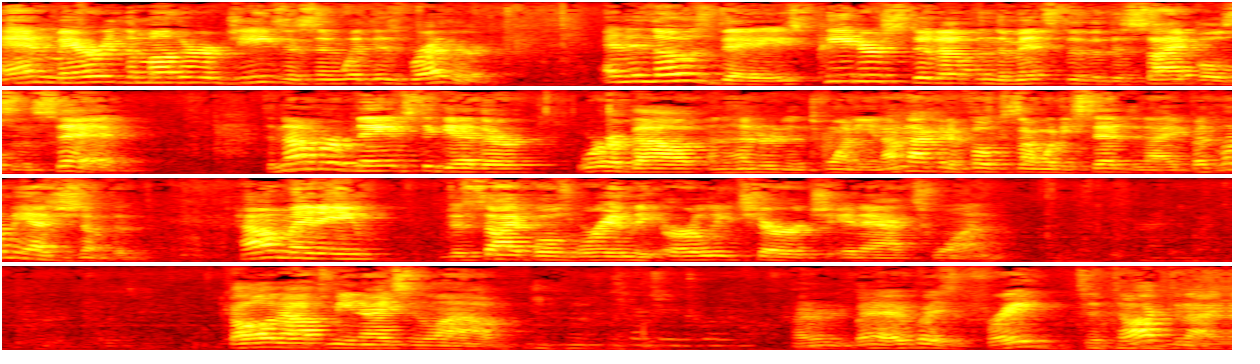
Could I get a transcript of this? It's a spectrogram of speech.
and Mary the mother of Jesus and with his brethren. And in those days Peter stood up in the midst of the disciples and said, the number of names together were about 120. And I'm not going to focus on what he said tonight, but let me ask you something. How many disciples were in the early church in Acts 1? Call it out to me nice and loud. 100 man, everybody's afraid to talk tonight.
